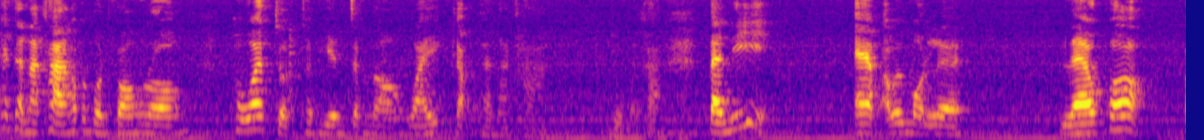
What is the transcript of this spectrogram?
ให้ธนาคารเขาเป็นคนฟ้องร้อง เพราะว่าจดทะเบียนจำนองไว้กับธนาคารถูกไหมคะแต่นี่แอบเอาไปหมดเลย แล้วก็ไป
